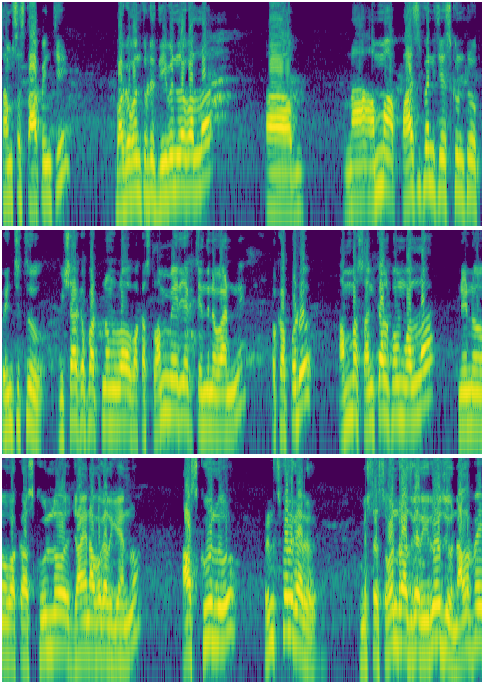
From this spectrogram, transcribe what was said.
సంస్థ స్థాపించి. భగవంతుడి దీవెనల వల్ల నా అమ్మ పాసి పని చేసుకుంటూ పెంచుతూ విశాఖపట్నంలో ఒక స్లమ్ ఏరియాకి చెందిన వాడిని ఒకప్పుడు అమ్మ సంకల్పం వల్ల నేను ఒక స్కూల్లో జాయిన్ అవ్వగలిగాను. ఆ స్కూలు ప్రిన్సిపల్ గారు మిస్టర్ సువన్ రాజు గారు ఈరోజు నలభై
